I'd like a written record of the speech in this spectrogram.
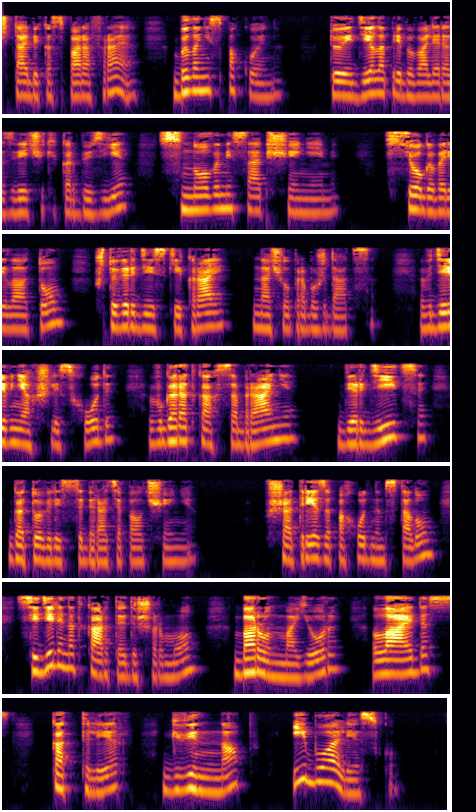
штабе Каспара Фрая было неспокойно. То и дело прибывали разведчики Карбюзье с новыми сообщениями. Все говорило о том, что Вердийский край начал пробуждаться. В деревнях шли сходы, в городках собрания, вердийцы готовились собирать ополчение. В шатре за походным столом сидели над картой де Шермон, барон-майоры, Лайдас, Катлер, Гвиннап и Буалеску.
